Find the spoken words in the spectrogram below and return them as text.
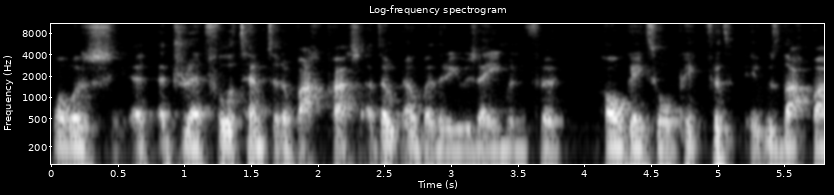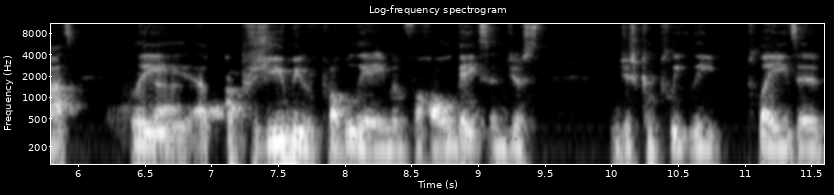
what was a, a, dreadful attempt at a back pass. I don't know whether he was aiming for Holgate or Pickford. It was that bad. Like, yeah. I, I, presume he was probably aiming for Holgate and just and just completely played a,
